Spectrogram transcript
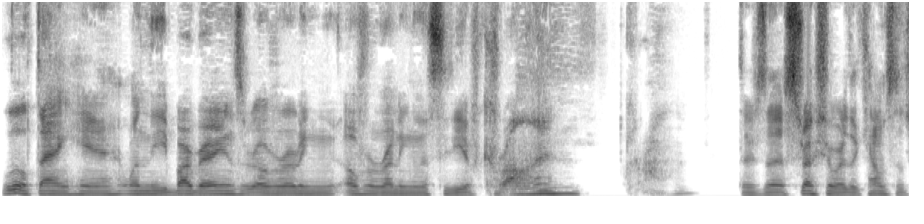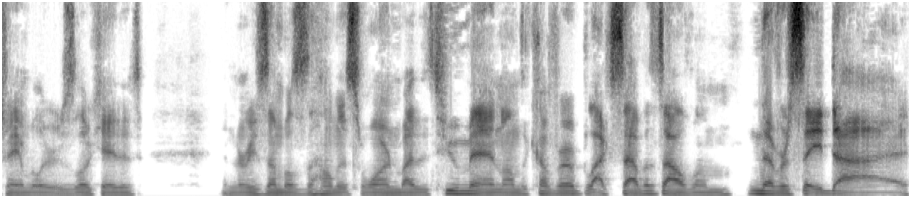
Little thing here: when the barbarians are overrunning overrunning the city of Kron, there's a structure where the council chamber is located, and it resembles the helmets worn by the two men on the cover of Black Sabbath's album "Never Say Die."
